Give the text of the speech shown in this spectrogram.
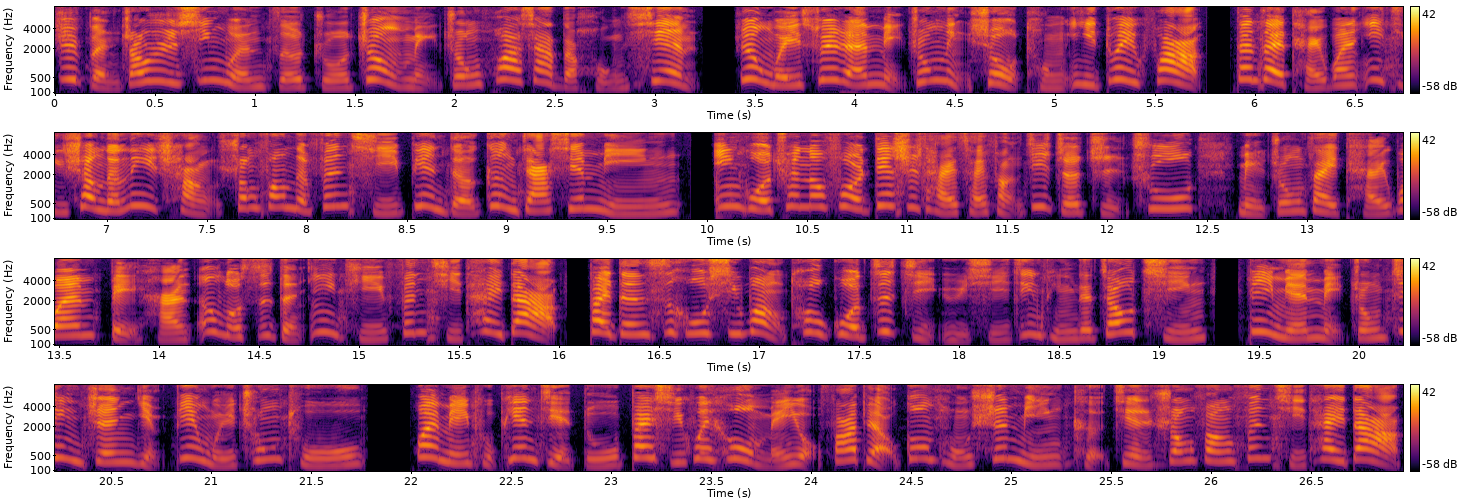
日本朝日新闻则着重美中画下的红线，认为虽然美中领袖同意对话，但在台湾议题上的立场，双方的分歧变得更加鲜明。英国 Channel 4电视台采访记者指出，美中在台湾、北韩、俄罗斯等议题分歧太大，拜登似乎希望透过自己与习近平的交情。避免美中竞争演变为冲突。外媒普遍解读拜习会后没有发表共同声明，可见双方分歧太大，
